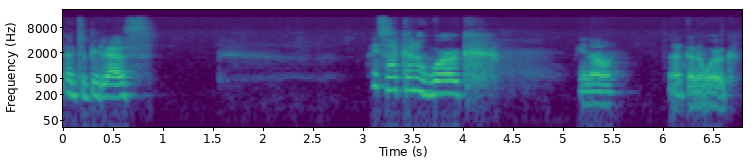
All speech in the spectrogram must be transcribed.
and to be less. It's not gonna work, you know, it's not gonna work.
